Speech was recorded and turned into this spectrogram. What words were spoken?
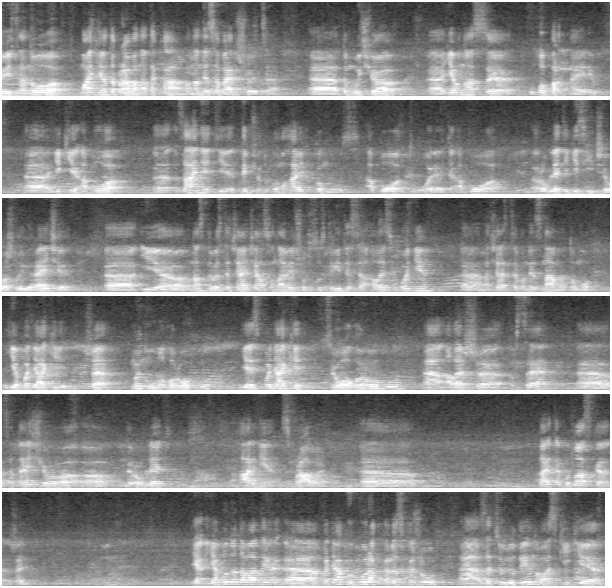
дивіться, ну магія добра вона така, вона не завершується. Е, тому що е, є у нас е, купа партнерів, які або зайняті тим, що допомагають комусь, або творять, або роблять якісь інші важливі речі. І у нас не вистачає часу навіть, щоб зустрітися. Але сьогодні, на щастя, вони з нами. Тому є подяки ще минулого року, є подяки цього року, але ж все за те, що е, не роблять гарні справи. Е, Дайте, будь ласка, Жень. Я, буду давати е, подяку, коротко розкажу е, за цю людину, оскільки е,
